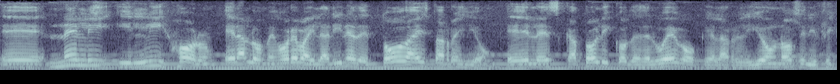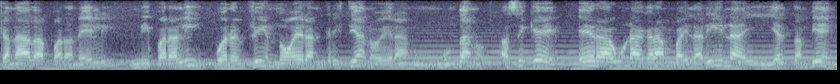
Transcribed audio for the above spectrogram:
eh, Nelly y Lee Horn eran los mejores bailarines de toda esta región. Él es católico, desde luego que la religión no significa nada para Nelly ni para Lee. Bueno, en fin, no eran cristianos, eran mundanos. Así que era una gran bailarina y él también.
